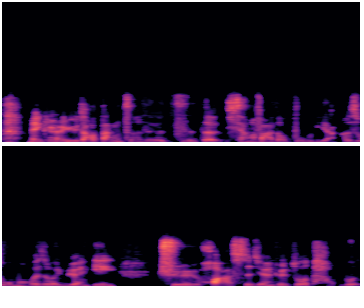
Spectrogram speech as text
每个人遇到当责这个字的想法都不一样，可是我们会是会愿意。去花时间去做讨论，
